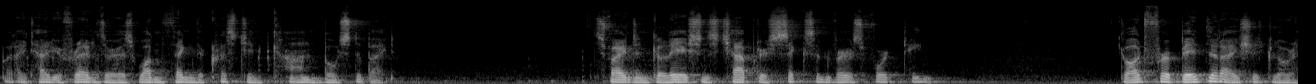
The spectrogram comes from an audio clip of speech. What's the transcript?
But I tell you, friends, there is one thing the Christian can boast about. It's found in Galatians chapter 6 and verse 14. God forbid that I should glory,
